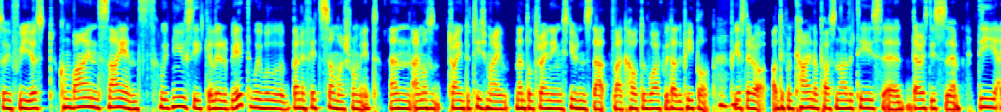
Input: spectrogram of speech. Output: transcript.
So if we just combine science with music a little bit, we will benefit so much from it and i'm also trying to teach my mental training students that like how to work with other people mm-hmm. because there are a different kind of personalities. Uh, there is this uh, dic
